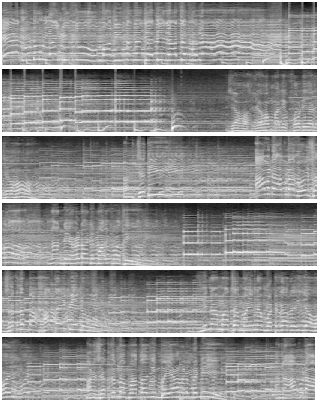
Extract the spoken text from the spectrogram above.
એ રૂડું લાગ્યું જહો જહો મારી ખોડિયાર, જહો. જદી આવડે આપણા રોયશાળા ના નેહડાની માલમાંથી. જગદંબા હાથાઈ બેનું ઘીના માથે મહિના મટકા રહી ગયા હોય અને જગદંબા માતાજી મયારણ બની અને આપણા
